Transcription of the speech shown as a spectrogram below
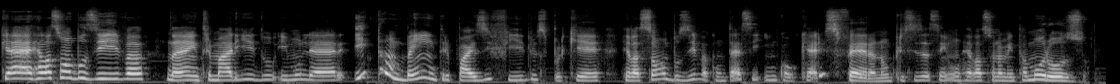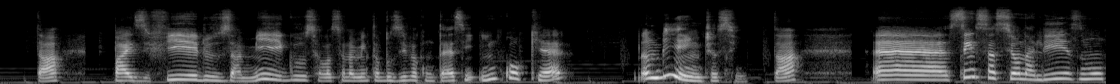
Que é relação abusiva, né, entre marido e mulher, e também entre pais e filhos, porque relação abusiva acontece em qualquer esfera, não precisa ser um relacionamento amoroso, tá? Pais e filhos, amigos, relacionamento abusivo acontece em qualquer ambiente, assim, tá? É, sensacionalismo,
